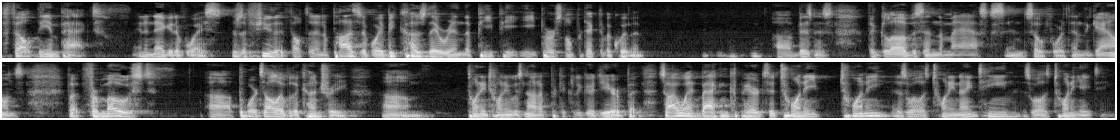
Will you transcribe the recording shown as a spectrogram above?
felt the impact in a negative way. There's a few that felt it in a positive way because they were in the PPE, personal protective equipment uh, business, the gloves and the masks and so forth, and the gowns. But for most uh, ports all over the country, um, 2020 was not a particularly good year. But so I went back and compared to 2020 as well as 2019 as well as 2018.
